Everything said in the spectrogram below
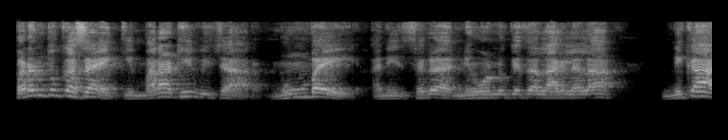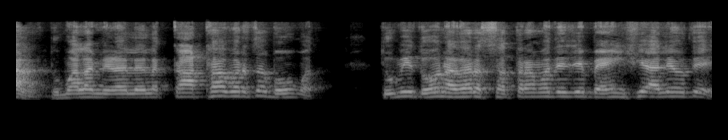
परंतु कसं आहे की मराठी विचार मुंबई आणि सगळं निवडणुकीचा लागलेला निकाल तुम्हाला मिळालेलं काठावरचं बहुमत. तुम्ही दोन हजार सतरामध्ये जे ब्याऐंशी आले होते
